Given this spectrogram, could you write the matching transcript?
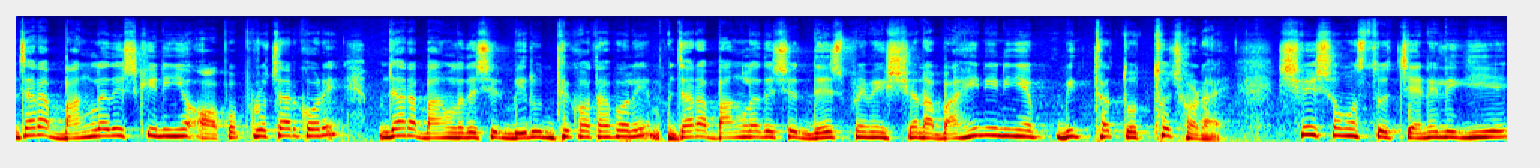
যারা বাংলাদেশকে নিয়ে অপপ্রচার করে, যারা বাংলাদেশের বিরুদ্ধে কথা বলে, যারা বাংলাদেশের দেশপ্রেমিক সেনাবাহিনী নিয়ে মিথ্যা তথ্য ছড়ায় সেই সমস্ত চ্যানেলে গিয়ে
